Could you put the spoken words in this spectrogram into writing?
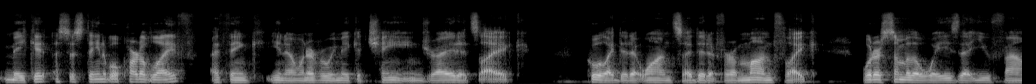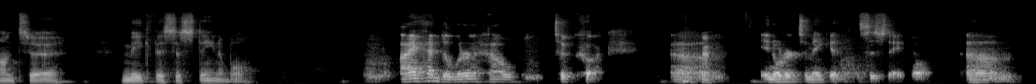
make it a sustainable part of life. I think, you know, whenever we make a change, right? It's like, cool, I did it once, I did it for a month. Like, what are some of the ways that you found to make this sustainable? I had to learn how to cook um, okay. in order to make it sustainable. Um,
